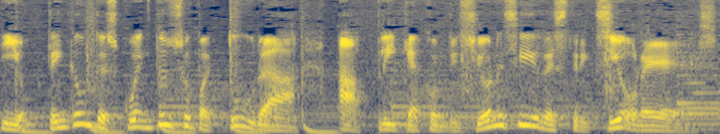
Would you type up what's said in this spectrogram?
y obtenga un descuento en su factura. Aplica condiciones y restricciones.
